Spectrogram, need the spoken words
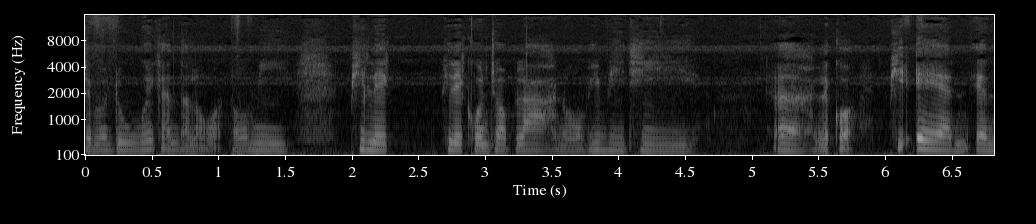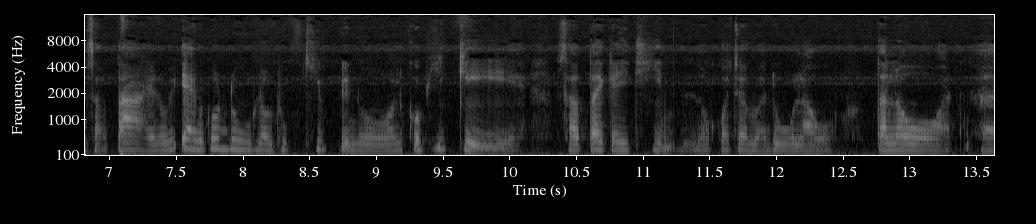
จะมาดูให้กันตลอดเนาะมีพี่เล็กพี่เล็กคนชอบล่าเนาะพี่บีทีอ่าแล้วก็พี่แอนแอนสาวใต้เนาะพี่แอนก็ดูเราทุกคลิปเลยเนาะแล้วก็พี่เก๋สาวใต้ไกลถิ่นเนาะก็จะมาดูเราตลอดอ่า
